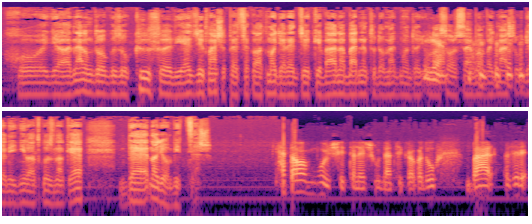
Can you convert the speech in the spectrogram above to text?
hogy a nálunk dolgozó külföldi edzők másodpercek alatt magyar edzőké válnak, bár nem tudom megmondani, hogy. Olaszországban vagy máshol ugyanígy nyilatkoznak-e, de nagyon vicces. Hát a bullshitelés úgy látszik ragadó, bár azért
